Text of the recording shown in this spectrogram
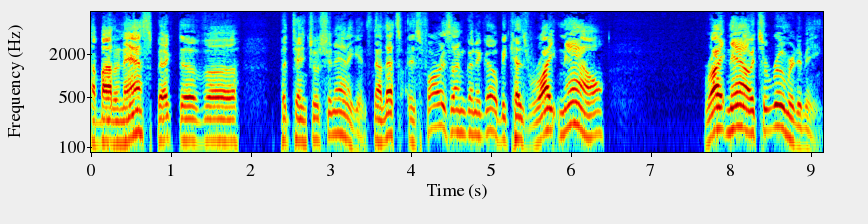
about an aspect of uh, potential shenanigans. Now, that's as far as I'm going to go because right now, right now, it's a rumor to me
